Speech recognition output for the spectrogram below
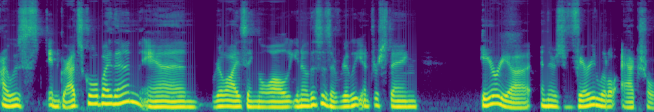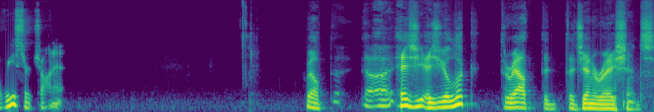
I was in grad school by then and realizing, well, you know, this is a really interesting area and there's very little actual research on it. Well, uh, as you as you look throughout the, the generations,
